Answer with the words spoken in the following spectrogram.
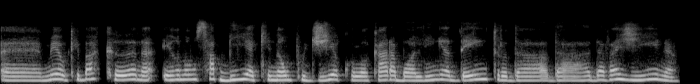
É, Meu, que bacana! Eu não sabia que não podia colocar a bolinha dentro da, da, da vagina.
